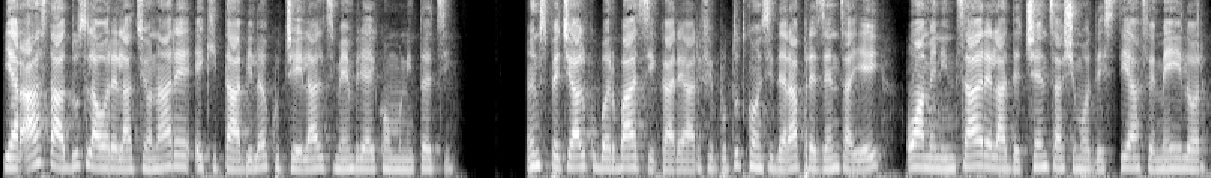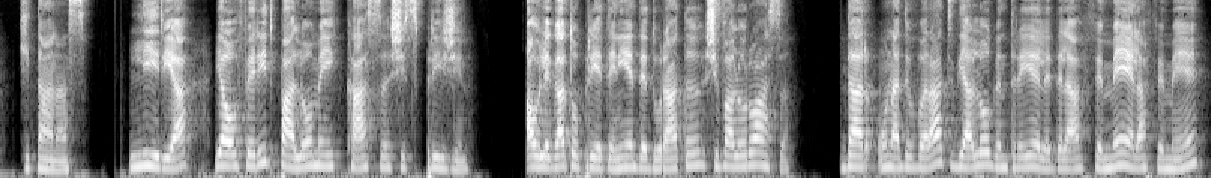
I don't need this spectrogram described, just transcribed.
Iar asta a dus la o relaționare echitabilă cu ceilalți membri ai comunității. În special cu bărbații care ar fi putut considera prezența ei o amenințare la decența și modestia femeilor hitanas. Liria i-a oferit Palomei casă și sprijin. Au legat o prietenie de durată și valoroasă, dar un adevărat dialog între ele de la femeie la femeie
